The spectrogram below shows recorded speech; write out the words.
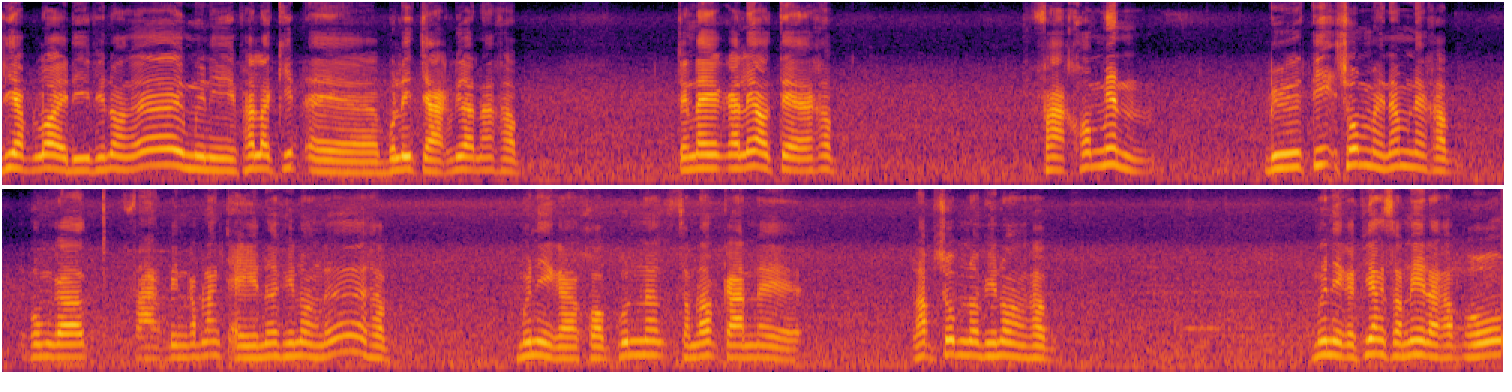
เรียบร้อยดีพี่น้อง เอ้ย มือนี้ภารกิจเอ่อบริจาคเลือดนะครับ จังใดก็แล้วแต่ครับ ฝากคอมเมนต์หรือติชมให้น้ำนะครับ ผมก็ฝากเป็นกำลังใจเนอะพี่น้องเด้อครับเมื่อนี้ก็ขอบคุณนะสำหรับการได้รับชมเนอะพี่น้องครับเมื่อนี้ก็เที่ยงสำนี้แหละครับ ผม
